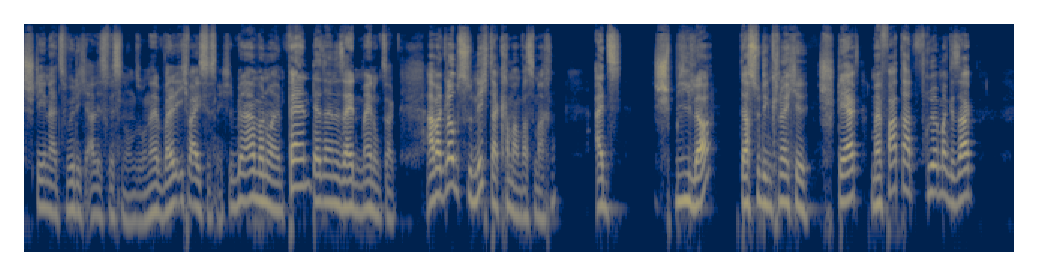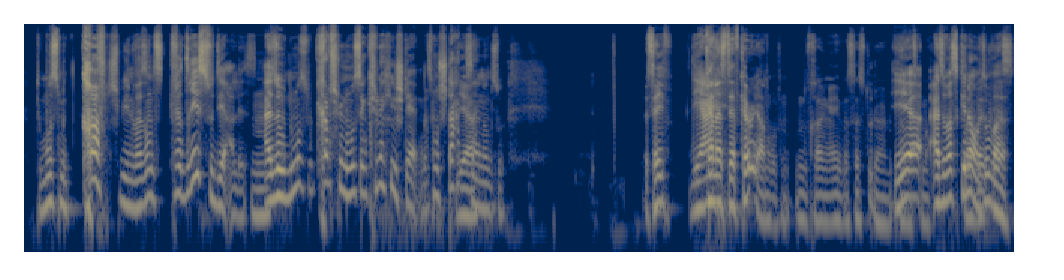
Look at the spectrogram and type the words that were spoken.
stehen, als würde ich alles wissen und so, ne? Weil ich weiß es nicht. Ich bin einfach nur ein Fan, der seine Seiten Meinung sagt. Aber glaubst du nicht, da kann man was machen? Als Spieler, dass du den Knöchel stärkst. Mein Vater hat früher immer gesagt, du musst mit Kraft spielen, weil sonst verdrehst du dir alles. Mhm. Also du musst mit Kraft spielen, du musst deinen Knöchel stärken. Das muss stark Ja. sein und so. safe. Ja, Kann er Steph Curry anrufen und fragen, ey, was hast du da? ja, gemacht? also was genau, Weil- sowas.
